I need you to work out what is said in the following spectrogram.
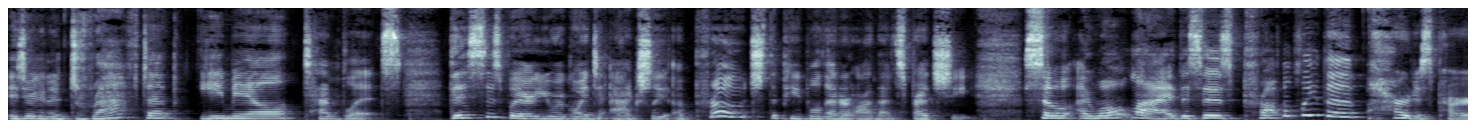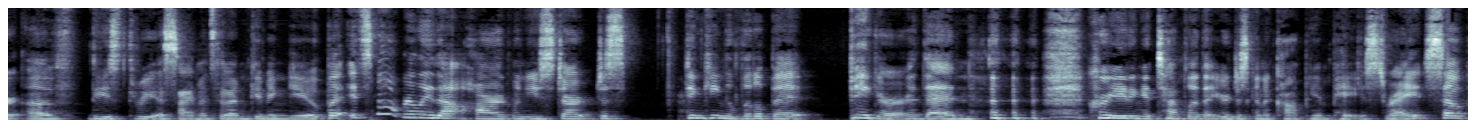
is you're going to draft up email templates. This is where you are going to actually approach the people that are on that spreadsheet. So I won't lie, this is probably the hardest part of these three assignments that I'm giving you, but it's not really that hard when you start just thinking a little bit bigger than creating a template that you're just going to copy and paste, right? So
